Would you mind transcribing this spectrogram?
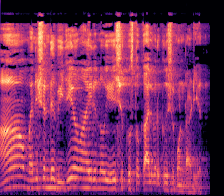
ആ മനുഷ്യന്റെ വിജയമായിരുന്നു യേശു ക്രിസ്തു കാൽവറി ക്രൂശിൽ കൊണ്ടാടിയത്.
